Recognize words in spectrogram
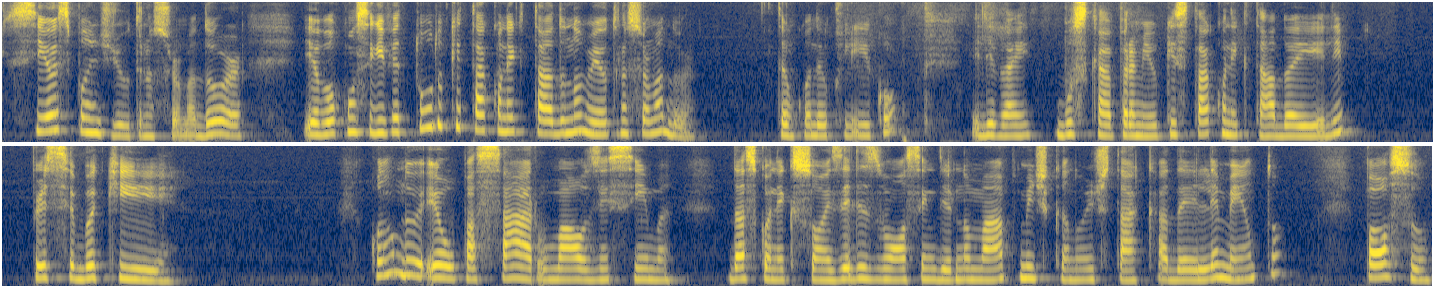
Se eu expandir o transformador, eu vou conseguir ver tudo que está conectado no meu transformador. Então, quando eu clico, ele vai buscar para mim o que está conectado a ele. Perceba que quando eu passar o mouse em cima das conexões, eles vão acender no mapa, me indicando onde está cada elemento. Posso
